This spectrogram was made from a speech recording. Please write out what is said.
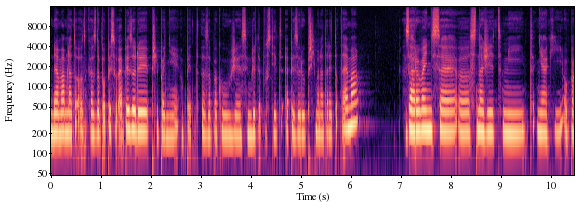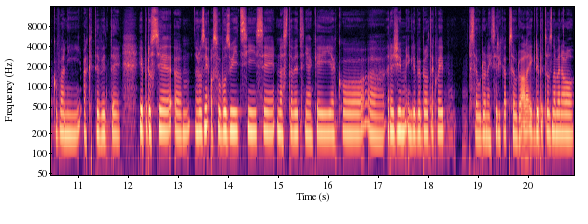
Dám vám na to odkaz do popisu epizody, případně opět zopakuju, že si můžete pustit epizodu přímo na tady to téma. Zároveň se uh, snažit mít nějaký opakovaný aktivity. Je prostě um, hrozně osvobozující si nastavit nějaký jako uh, režim, i kdyby byl takový pseudo, nechci říkat pseudo, ale i kdyby to znamenalo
